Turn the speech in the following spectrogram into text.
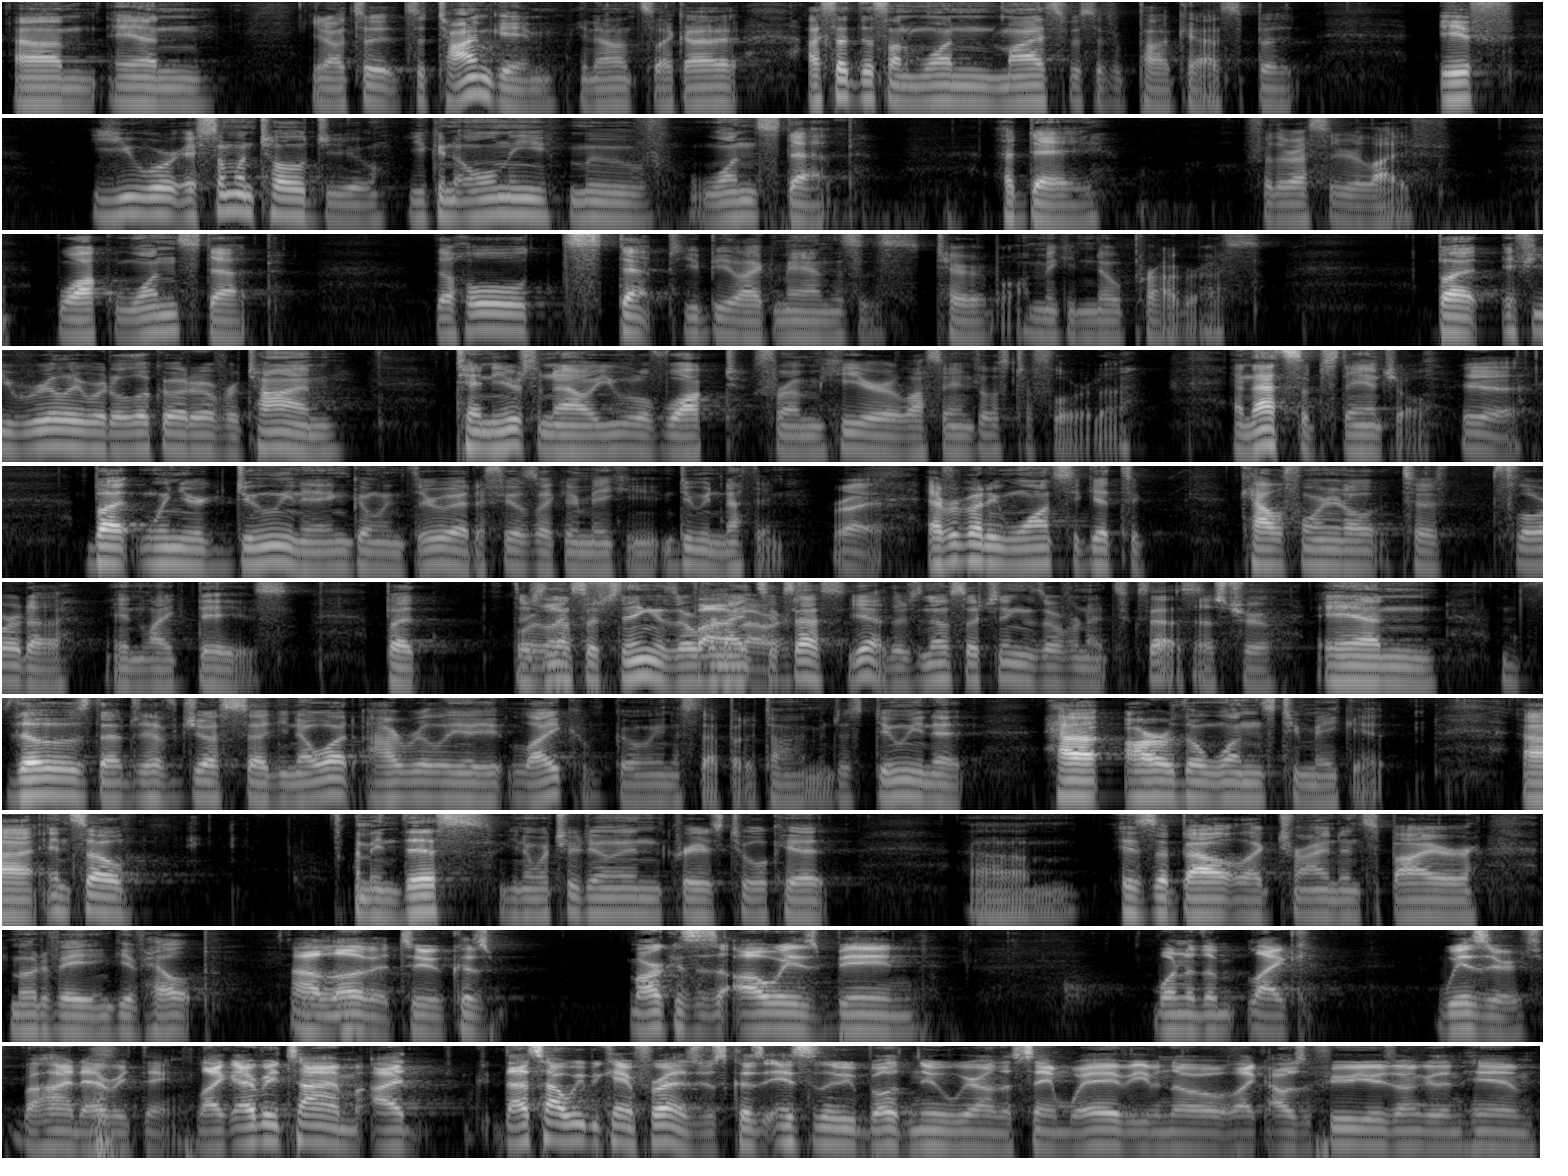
Um, and you know, it's a it's a time game. You know, it's like I I said this on one my specific podcast, but if you were if someone told you you can only move one step a day for the rest of your life, walk one step, the whole step you'd be like, man, this is terrible. I'm making no progress. But if you really were to look at it over time, 10 years from now, you would have walked from here, Los Angeles, to Florida. And that's substantial. Yeah. But when you're doing it and going through it, it feels like you're making doing nothing. Right. Everybody wants to get to California to- to Florida in like days, but there's no such thing as overnight success. Yeah, there's no such thing as overnight success. That's true. And those that have just said, you know what, I really like going a step at a time and just doing it, ha- are the ones to make it. Uh, and so, I mean, this, you know, what you're doing, Creators Toolkit, um, is about like trying to inspire, motivate, and give help. I love it too because Marcus has always been one of the like wizards behind everything. like every time I, that's how we became friends. Just because instantly we both knew we were on the same wave. Even though like I was a few years younger than him,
